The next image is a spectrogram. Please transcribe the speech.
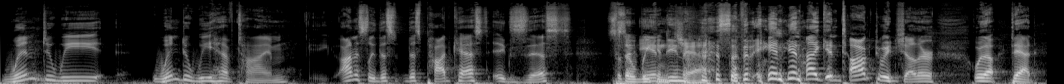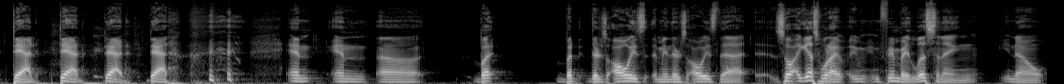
when do we when do we have time? Honestly this this podcast exists so, So that we can Andy and- chat. so that Andy and I can talk to each other without dad dad dad dad dad and and uh but but there's always i mean there's always that. So i guess what i if anybody listening you know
